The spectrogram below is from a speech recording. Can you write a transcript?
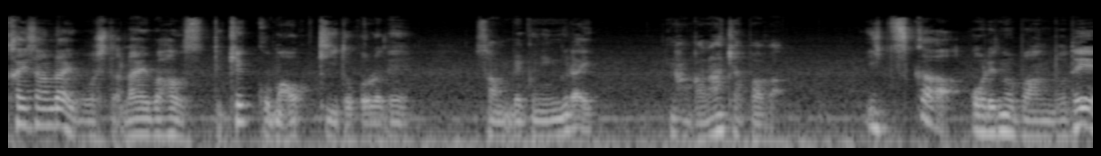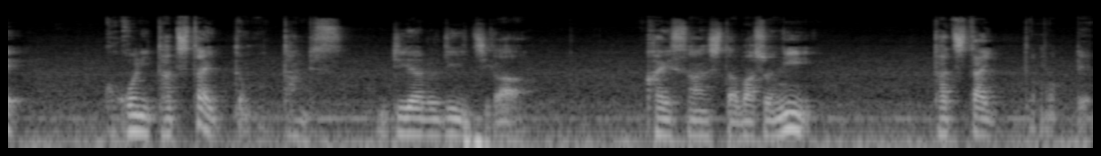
解散ライブをしたライブハウスって結構まあ大きいところで300人ぐらいなんかなキャパが。いつか俺のバンドでここに立ちたいって思ったんです。リアルリーチが解散した場所に立ちたいって思って。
